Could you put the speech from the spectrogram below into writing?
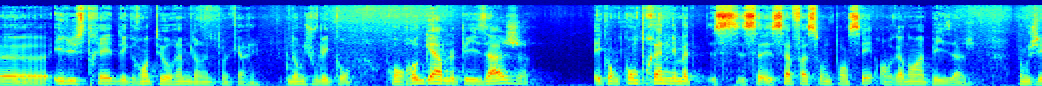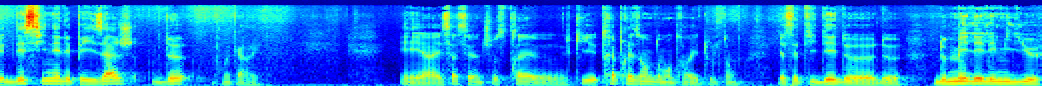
euh, illustrer les grands théorèmes d'Henri Poincaré. Donc je voulais qu'on regarde le paysage et qu'on comprenne sa, façon de penser en regardant un paysage. Donc j'ai dessiné les paysages de Poincaré. Et, euh, et ça, c'est une chose euh, qui est très présente dans mon travail tout le temps. Il y a cette idée de, mêler les milieux,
